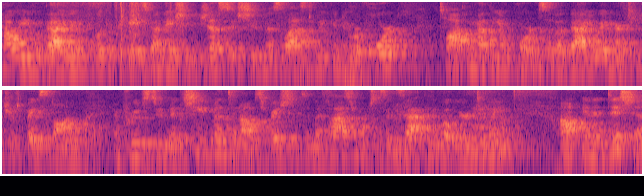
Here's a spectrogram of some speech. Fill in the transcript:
how we evaluate, if you look at the Gates Foundation just issued in this last week a new report talking about the importance of evaluating our teachers based on improved student achievements and observations in the classroom, which is exactly what we're doing. Uh, In addition,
